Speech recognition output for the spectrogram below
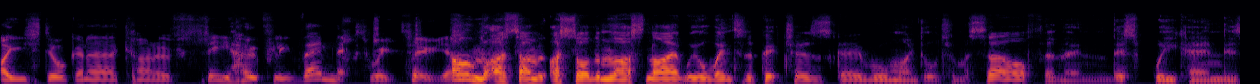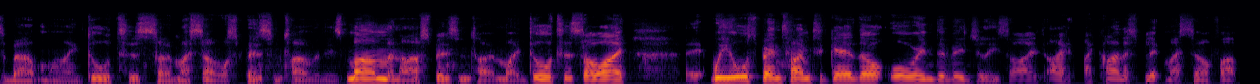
are you still to kind of see hopefully them next week too yeah? Oh I saw, I saw them last night. We all went to the pictures gave all my daughter and myself and then this weekend is about my daughters so my son will spend some time with his mum and i'll spend some time with my daughter so i we all spend time together or individually so i, I, I kind of split myself up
